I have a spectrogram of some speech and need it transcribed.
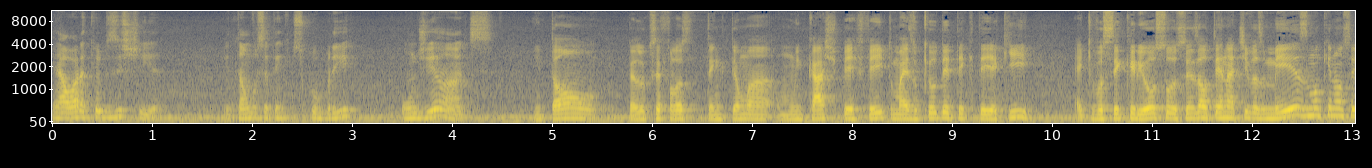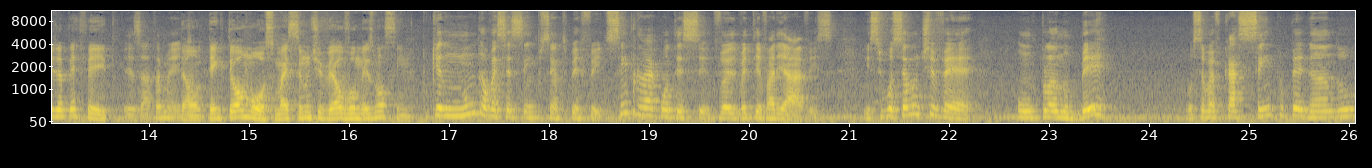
é a hora que eu desistia. Então você tem que descobrir um dia antes. Então, pelo que você falou, tem que ter uma, um encaixe perfeito, mas o que eu detectei aqui é que você criou soluções alternativas, mesmo que não seja perfeito. Exatamente. Então, tem que ter o almoço, mas se não tiver, eu vou mesmo assim. Porque nunca vai ser 100% perfeito. Sempre vai acontecer, vai, vai ter variáveis. E se você não tiver um plano B, você vai ficar sempre pegando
